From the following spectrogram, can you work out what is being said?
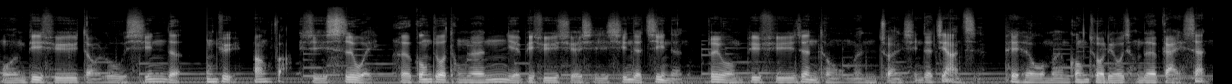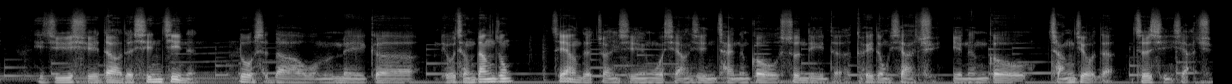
我们必须导入新的工具、方法以及思维，和工作同仁也必须学习新的技能，所以我们必须认同我们转型的价值，配合我们工作流程的改善以及学到的新技能。落实到我们每个流程当中，这样的转型，我相信才能够顺利的推动下去，也能够长久的执行下去。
